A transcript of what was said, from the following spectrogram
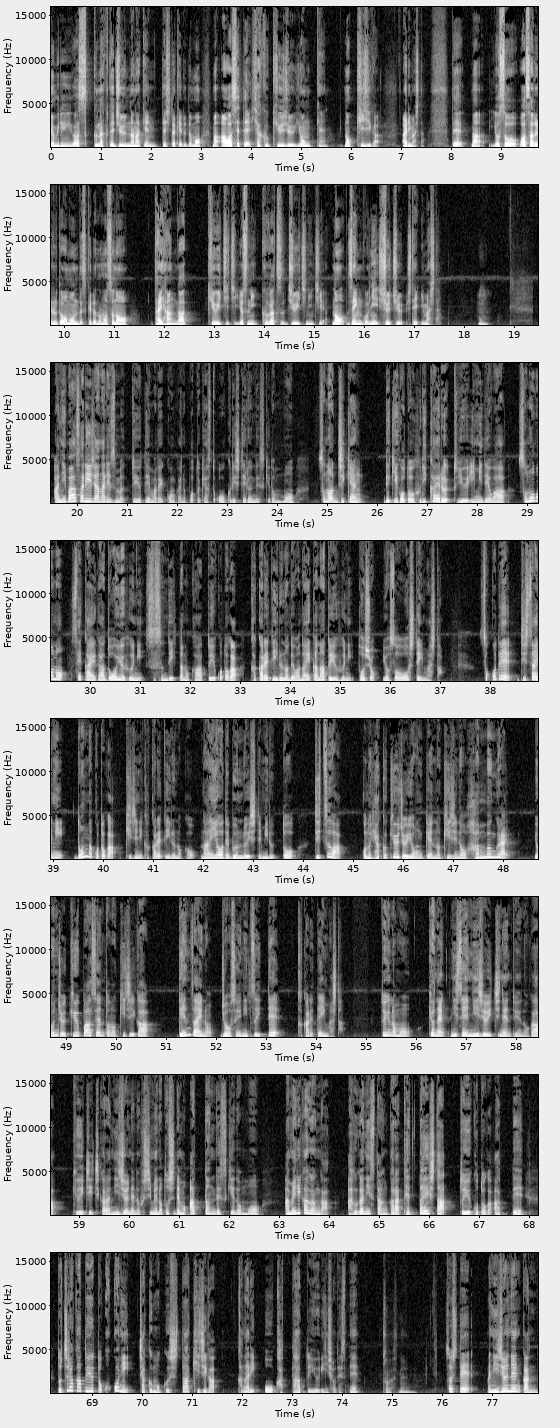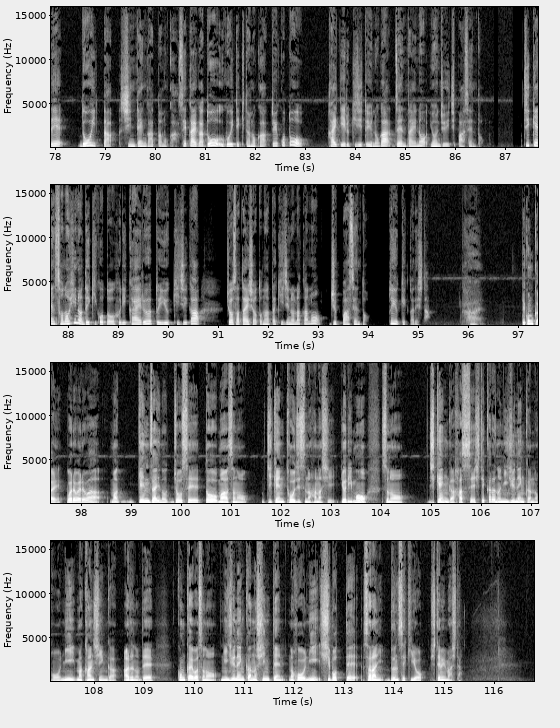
読売は少なくて17件でしたけれども、まあ、合わせて194件の記事がありました。で、まあ、予想はされるとは思うんですけれども、その大半が911、要するに9月11日の前後に集中していました。うん、アニバーサリージャーナリズムというテーマで今回のポッドキャストお送りしてるんですけども、その事件、出来事を振り返るという意味では、その後の世界がどういうふうに進んでいったのかということが書かれているのではないかなというふうに当初予想をしていました。そこで実際にどんなことが記事に書かれているのかを内容で分類してみると、実はこの194件の記事の半分ぐらい、49%の記事が現在の情勢について書かれていました。というのも、去年2021年というのが911から20年の節目の年でもあったんですけども、アメリカ軍がアフガニスタンから撤退したということがあって、どちらかというと、ここに着目した記事がかなり多かったという印象ですね。そうですね。そして、20年間でどういった進展があったのか、世界がどう動いてきたのかということを書いている記事というのが全体の41%。事件その日の出来事を振り返るという記事が調査対象となった記事の中の10%という結果でした。はい。で、今回我々は、まあ、現在の情勢と、まあ、その事件当日の話よりも、その事件が発生してからの20年間の方に、まあ、関心があるので、今回はその20年間の進展の方に絞ってさらに分析をしてみました。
